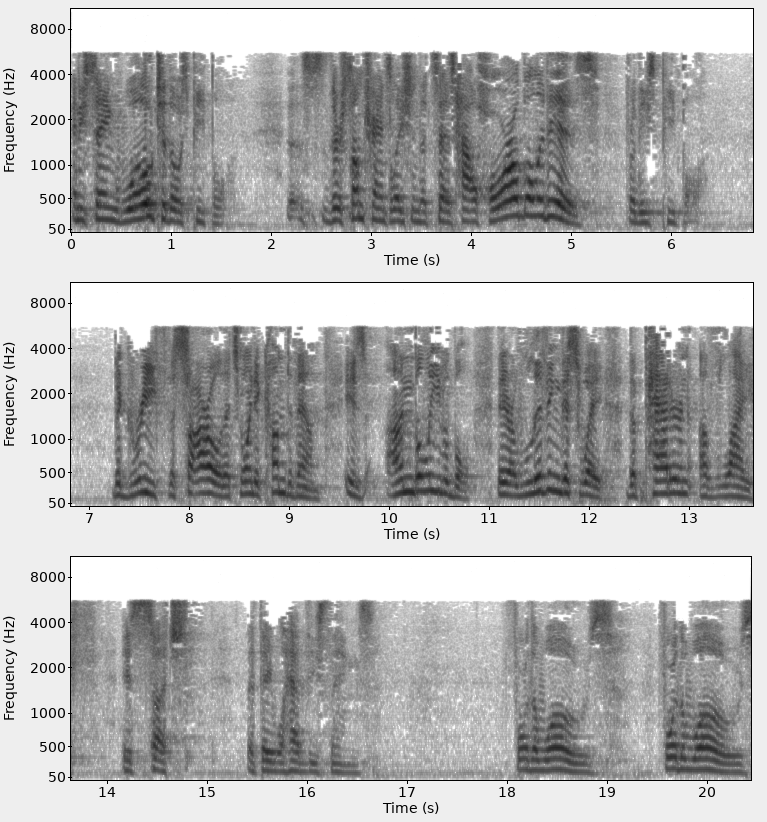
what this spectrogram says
And he's saying, Woe to those people. There's some translation that says, How horrible it is for these people. The grief, the sorrow that's going to come to them is unbelievable. They are living this way. The pattern of life is such that they will have these things. For the woes, for the woes,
